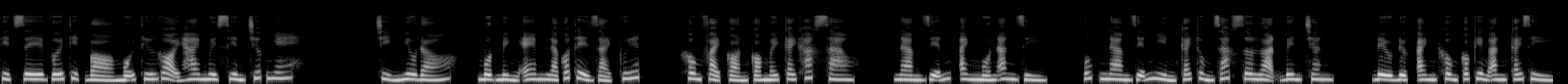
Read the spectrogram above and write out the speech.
Thịt dê với thịt bò mỗi thứ gọi 20 xiên trước nhé. Chỉ nhiêu đó, một mình em là có thể giải quyết, không phải còn có mấy cái khác sao? Nam diễn, anh muốn ăn gì? Úc Nam diễn nhìn cái thùng rác sơ loạn bên chân. Đều được anh không có kiêng ăn cái gì,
